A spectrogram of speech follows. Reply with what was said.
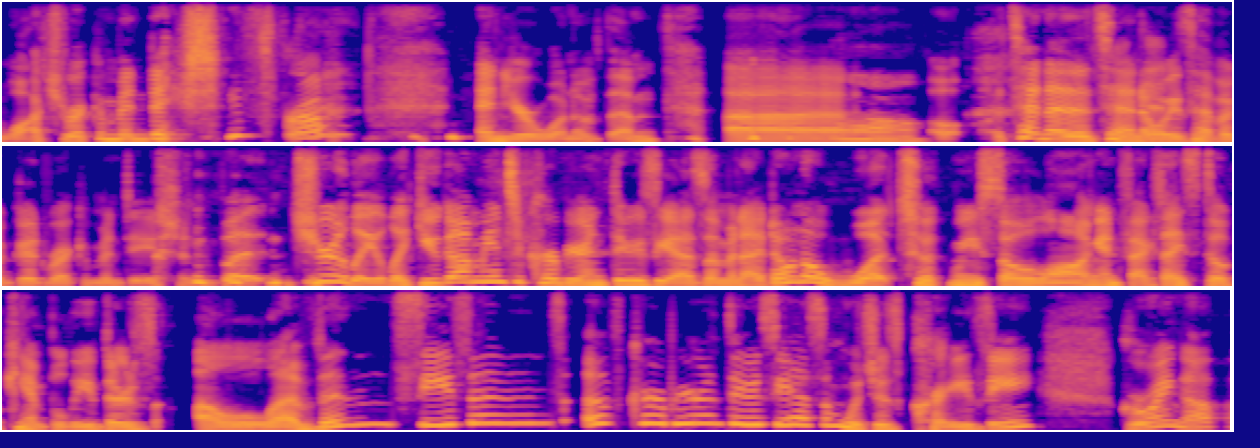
watch recommendations from, and you're one of them. Uh, oh. Oh, 10 out of 10 Okay. always have a good recommendation. But truly, like you got me into Curb Your Enthusiasm, and I don't know what took me so long. In fact, I still can't believe there's 11 seasons of Curb Your Enthusiasm, which is crazy. Growing up,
